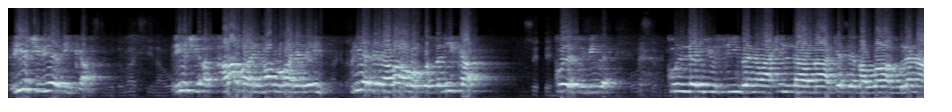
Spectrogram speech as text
Riječi vjernika, riječi ashaba i naru vaherim, prijatelja Allahovog poslanika, koje su bile? Kul len yusibena illa ma keteba Allahu lana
